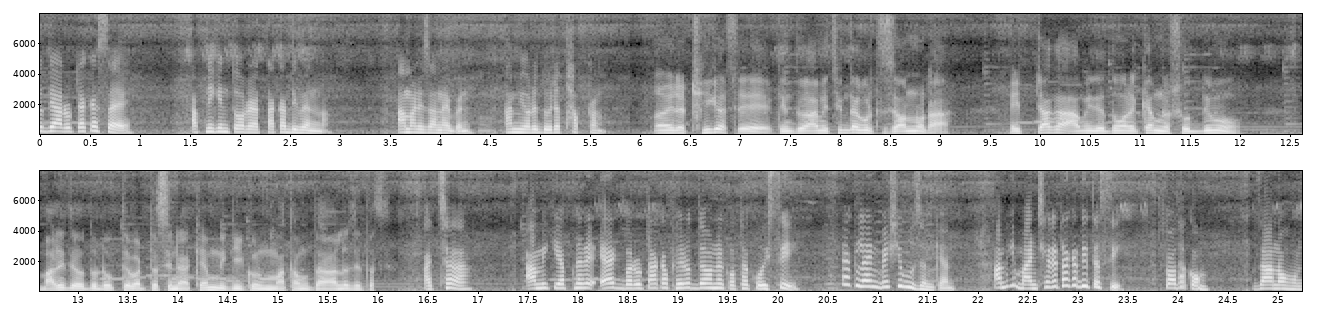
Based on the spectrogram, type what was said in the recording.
যদি আরও টাকা চায় আপনি কিন্তু ওরা টাকা দিবেন না। আমারে জানাবেন আমি ওরে দুইটা থাপড়াম। এটা ঠিক আছে কিন্তু আমি চিন্তা করতেছি অন্যটা। এই টাকা আমি যে তোমার কেমনে শোধ দিব বাড়িতেও তো ঢুকতে পারতেছি না কেমনি কি করব? মাথা মুথা আলো যেতেছে। আচ্ছা আমি কি আপনার একবারও টাকা ফেরত দেওয়ানোর কথা কইছি? এক লাইন বেশি বুঝেন কেন? আমি কি মানছেরে টাকা দিতেছি? কথা কম। জানো হন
